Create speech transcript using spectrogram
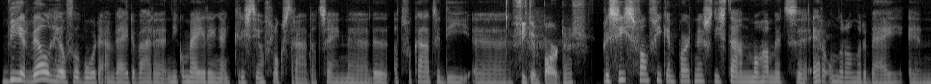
Wie er wel heel veel woorden aan wijden waren Nico Meijering en Christian Vlokstra. Dat zijn eh, de advocaten die eh, Fiek en Partners. Precies, van Fiek en Partners. Die staan Mohammed eh, R. onder andere bij. En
